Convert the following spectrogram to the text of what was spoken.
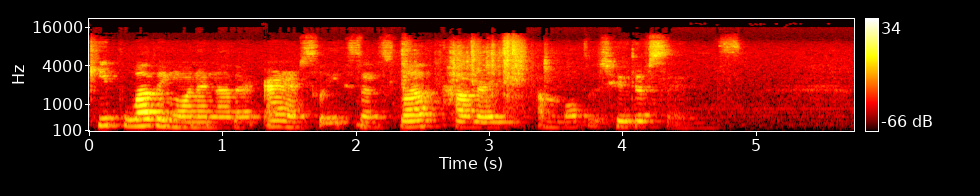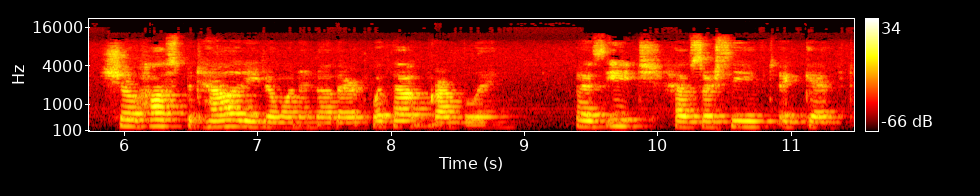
keep loving one another earnestly, since love covers a multitude of sins. Show hospitality to one another without grumbling. As each has received a gift,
